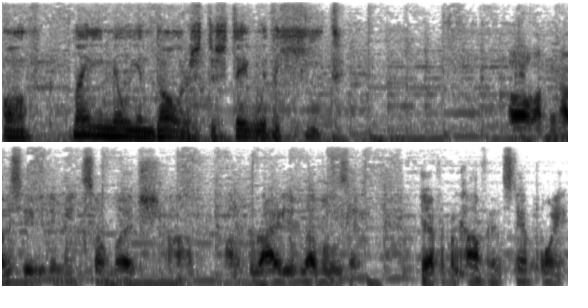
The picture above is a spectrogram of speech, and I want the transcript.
of $90 million to stay with the Heat. Oh, I mean, obviously it means so much um, on a variety of levels and yeah, from a confidence standpoint,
